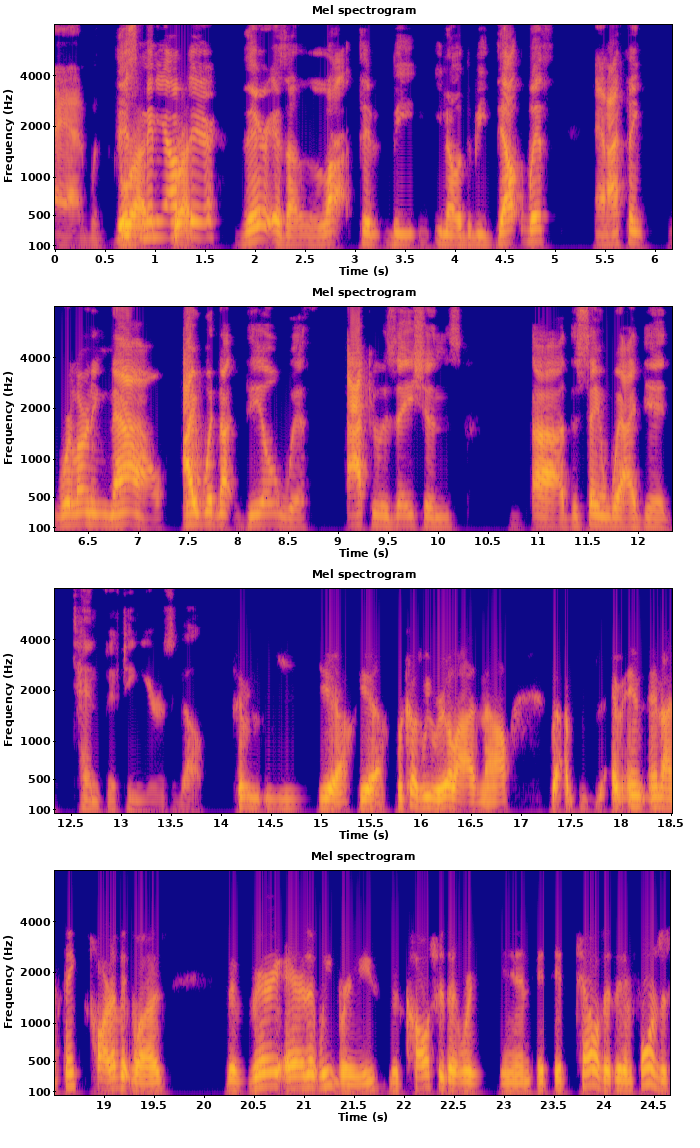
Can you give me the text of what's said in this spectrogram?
And with this Right, many out right. there, there is a lot to be, you know, to be dealt with. And I think we're learning now. I would not deal with accusations uh, the same way I did 10, 15 years ago. yeah, yeah, because we realize now, and, and I think part of it was the very air that we breathe, the culture that we're in. It, it tells us, it informs us.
